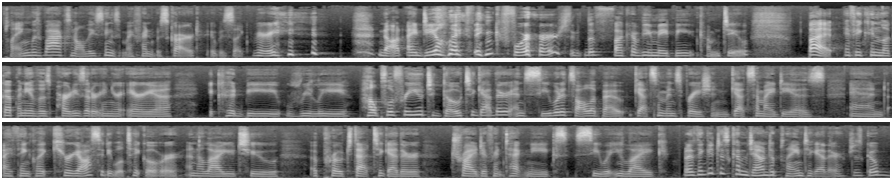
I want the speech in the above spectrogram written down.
playing with wax and all these things. And my friend was scarred. It was like very not ideal, I think, for her. Like, the fuck have you made me come to? But if you can look up any of those parties that are in your area, it could be really helpful for you to go together and see what it's all about, get some inspiration, get some ideas. And I think like curiosity will take over and allow you to approach that together, try different techniques, see what you like. But I think it just comes down to playing together. Just go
